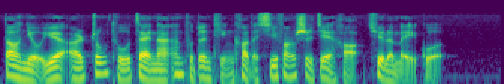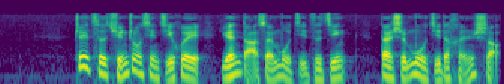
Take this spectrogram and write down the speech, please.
到纽约，而中途在南安普顿停靠的西方世界号去了美国。这次群众性集会原打算募集资金，但是募集的很少。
